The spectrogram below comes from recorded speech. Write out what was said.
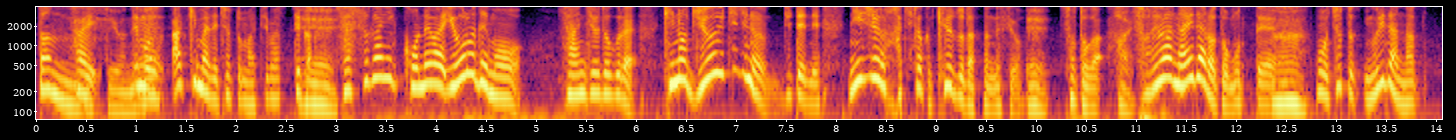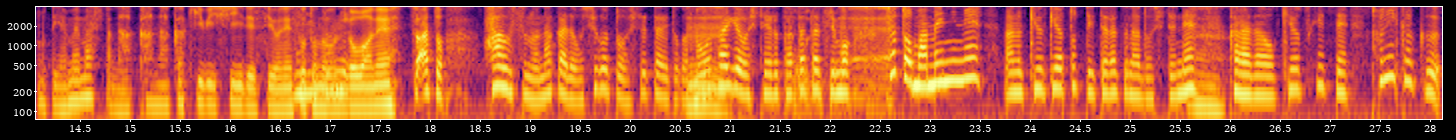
たんはい。ですよね。でも、秋までちょっと待ちます。っていうかええ、さすがにこれは夜でも30度ぐらい。昨日11時の時点で28とか9度だったんですよ。え外が、はいそれはないだろうと思って、うんもうちょっと無理だなと思ってやめましたえ。。なかなか厳しいですよね、外の運動はね。そう、あと、ハウスの中でお仕事をしてたりとか、ん農作業をしている方たちも、ねちょっとまめにね、あの、休憩を取っていただくなどしてね、うん体を気をつけて、とにかく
